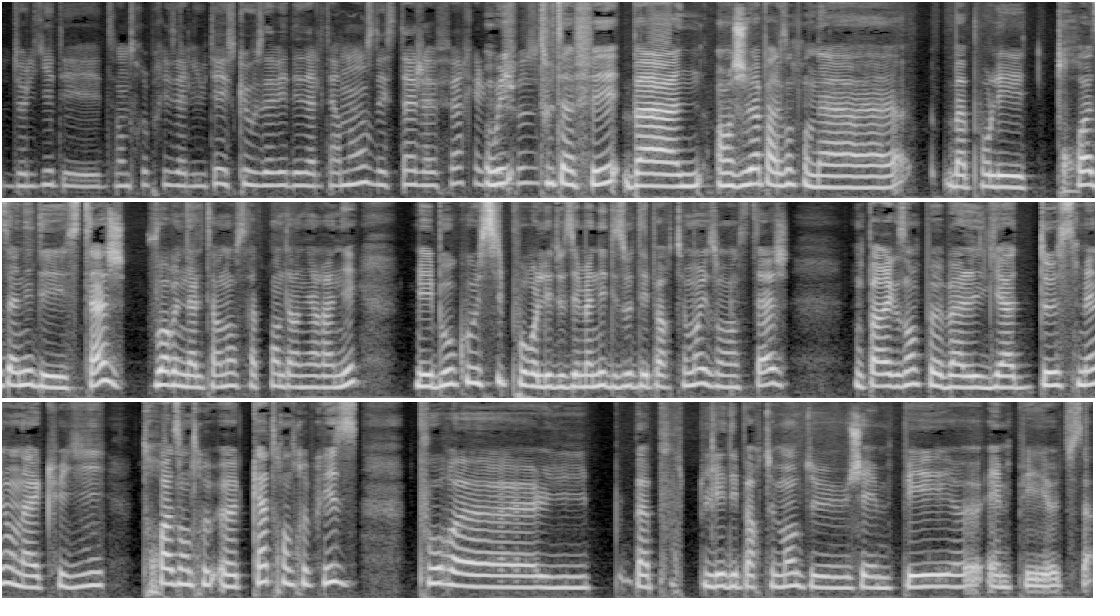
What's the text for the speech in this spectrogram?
de lier des, des entreprises à l'IUT Est-ce que vous avez des alternances, des stages à faire, quelque Oui, chose? tout à fait. Bah, en GEA, par exemple, on a bah, pour les trois années des stages, voire une alternance après en dernière année, mais beaucoup aussi pour les deuxièmes années des autres départements, ils ont un stage. Donc, par exemple, bah, il y a deux semaines, on a accueilli trois entre- euh, quatre entreprises pour, euh, bah, pour les départements de GMP, euh, MP, tout ça.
